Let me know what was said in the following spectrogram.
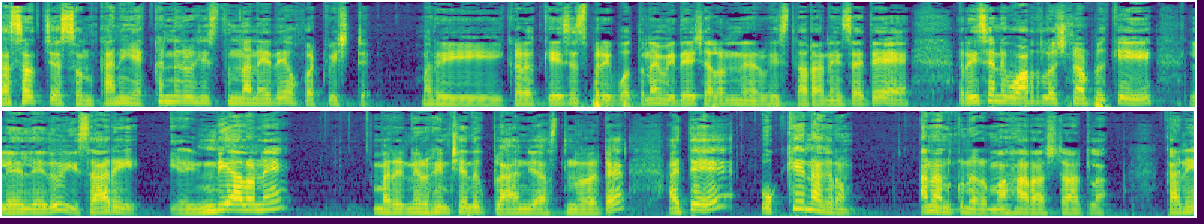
కసరత్తు చేస్తుంది. కానీ ఎక్కడ నిర్వహిస్తుంది అనేది ఒక ట్విస్ట్. మరి ఇక్కడ కేసెస్ పెరిగిపోతున్నాయి విదేశాల్లోనే నిర్వహిస్తారు అనేసి అయితే రీసెంట్గా వార్తలు వచ్చినప్పటికీ లేదు. ఈసారి ఇండియాలోనే మరి నిర్వహించేందుకు ప్లాన్ చేస్తున్నారట. అయితే ఒకే నగరం అని అనుకున్నారు మహారాష్ట్ర అట్లా. కానీ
